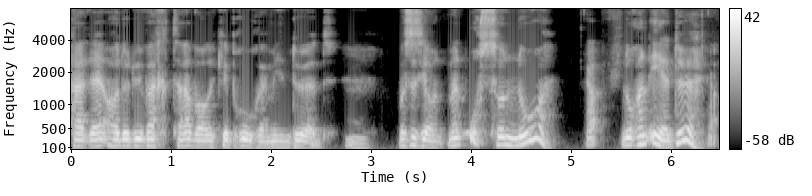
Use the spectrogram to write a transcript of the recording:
Herre, hadde du vært her, var ikke broren min død. Mm. Og så sier hun men også nå, Ja. når han er død, Ja.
